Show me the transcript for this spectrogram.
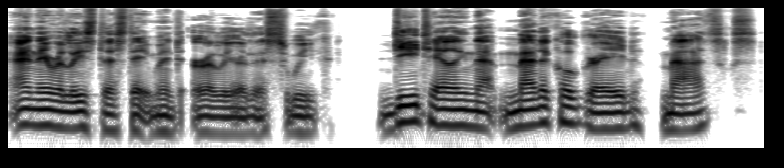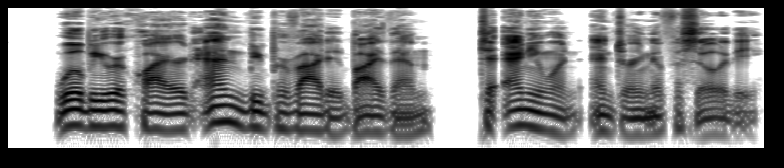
And they released a statement earlier this week detailing that medical grade masks will be required and be provided by them to anyone entering the facility.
